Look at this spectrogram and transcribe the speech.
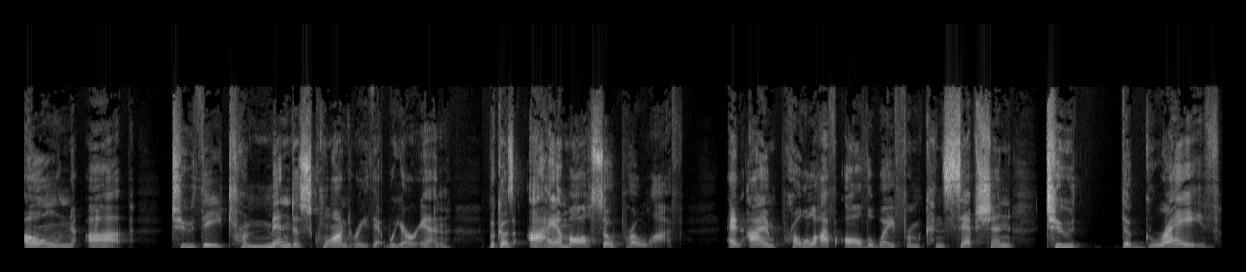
own up to the tremendous quandary that we are in because I am also pro life and I am pro life all the way from conception to the grave.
